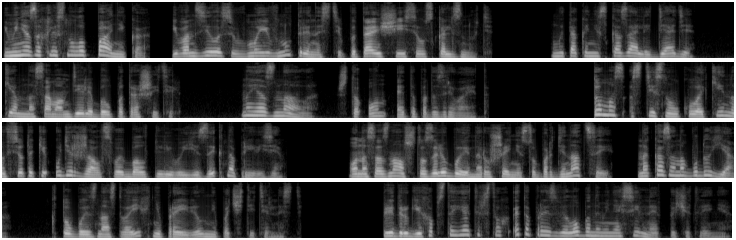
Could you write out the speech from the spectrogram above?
и меня захлестнула паника и вонзилась в мои внутренности, пытающиеся ускользнуть. Мы так и не сказали дяде, кем на самом деле был потрошитель. Но я знала, что он это подозревает. Томас стиснул кулаки, но все таки удержал свой болтливый язык на привязи. Он осознал, что за любые нарушения субординации наказана буду я, кто бы из нас двоих не проявил непочтительность. При других обстоятельствах это произвело бы на меня сильное впечатление.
